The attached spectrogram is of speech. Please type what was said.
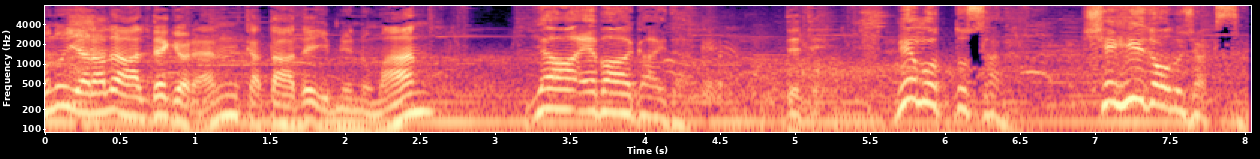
Onu yaralı halde gören Katade İbni Numan Ya Eba Gaydak dedi. ne mutlu sana. Şehit olacaksın.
